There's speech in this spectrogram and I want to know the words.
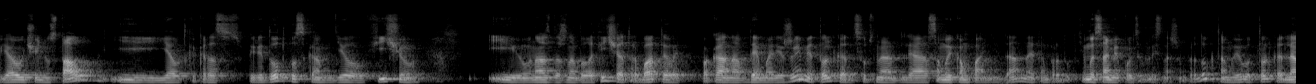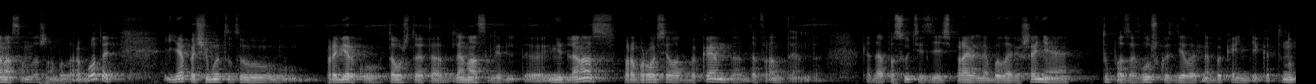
я очень устал, и я вот как раз перед отпуском делал фичу, и у нас должна была фича отрабатывать, пока она в демо-режиме, только, собственно, для самой компании, да, на этом продукте. Мы сами пользовались нашим продуктом, и вот только для нас она должна была работать. И я почему-то эту проверку того, что это для нас или не для нас, пробросил от бэкэнда до фронтенда. Когда, по сути, здесь правильно было решение тупо заглушку сделать на бэкэнде. Ну,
